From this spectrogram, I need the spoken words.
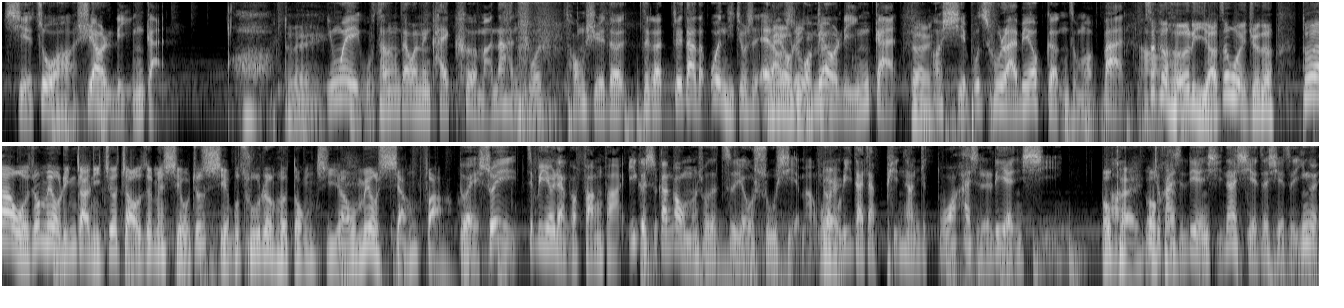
写作哈需要灵感。啊、哦，对，因为我常常在外面开课嘛，那很多同学的这个最大的问题就是，哎，老师我没有灵感，对，哦，写不出来，没有梗怎么办？这个合理啊，这我也觉得，对啊，我就没有灵感，你就叫我这边写，我就是写不出任何东西啊，我没有想法。对，所以这边有两个方法，一个是刚刚我们说的自由书写嘛，我鼓励大家平常你就多开始的练习。OK，你就开始练习。那写着写着，因为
